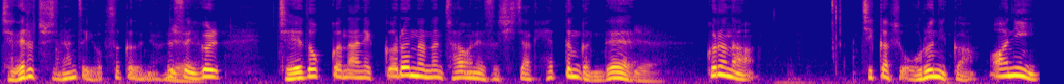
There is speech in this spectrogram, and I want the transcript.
제대로 추진한 적이 없었거든요. 그래서 예. 이걸 제도권 안에 끌어넣는 차원에서 시작했던 건데 예. 그러나 집값이 오르니까 아니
